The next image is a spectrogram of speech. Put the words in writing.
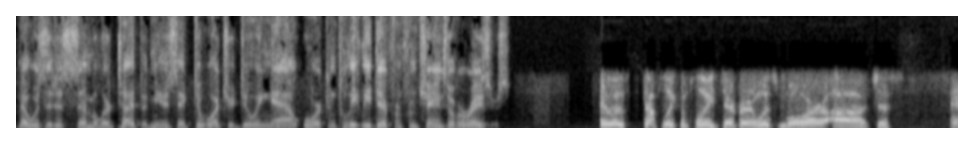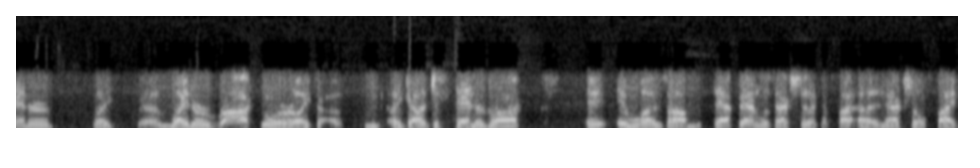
Now, was it a similar type of music to what you're doing now, or completely different from Chains Over Razors? It was definitely completely different. It was more uh, just standard, like uh, lighter rock or like uh, like uh, just standard rock. It, it was um, that band was actually like a fi- uh, an actual five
